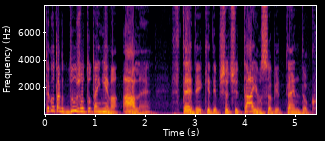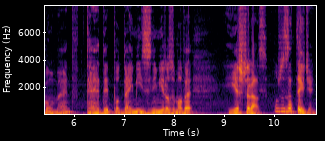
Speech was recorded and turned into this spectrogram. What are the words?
Tego tak dużo tutaj nie ma, ale wtedy, kiedy przeczytają sobie ten dokument, wtedy podejmij z nimi rozmowę jeszcze raz, może za tydzień.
